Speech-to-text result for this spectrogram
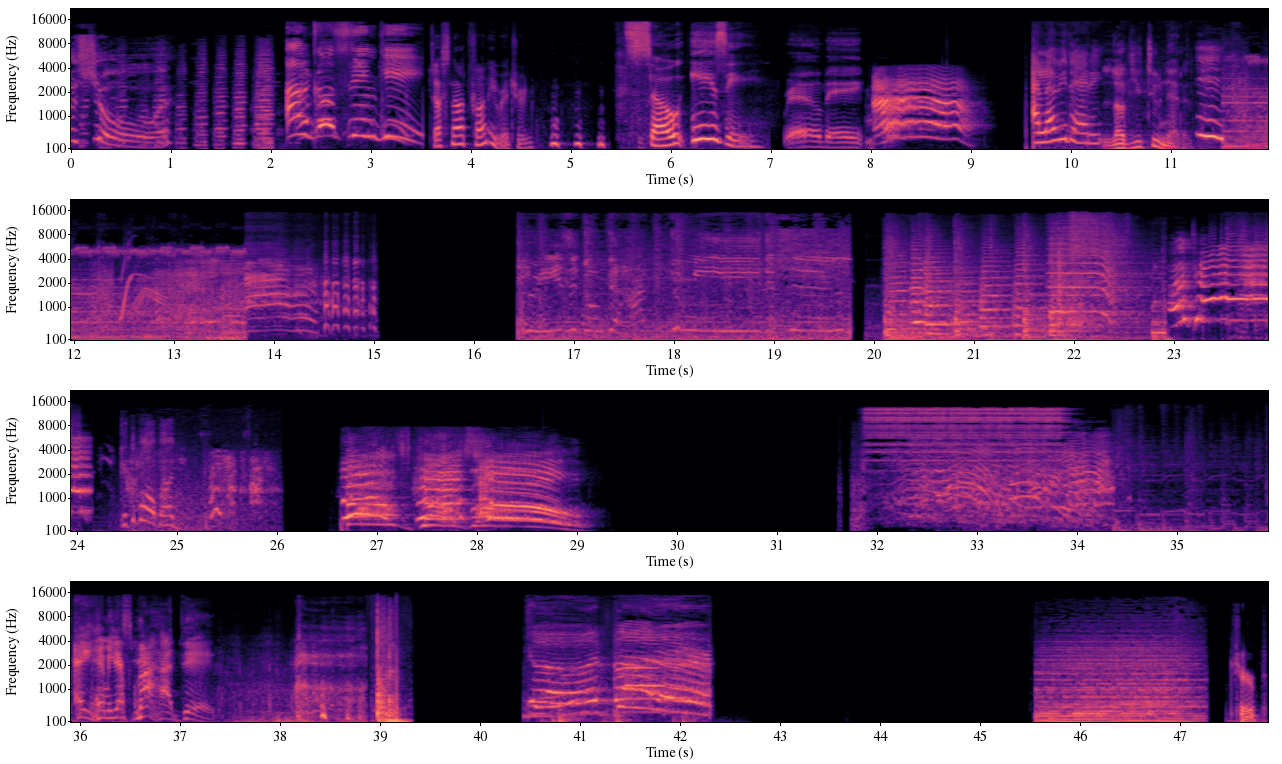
A good show. Uncle Sinky! Just not funny, Richard. so easy. Roby. I love you, Daddy. Love you too, Netta. Hey, Hemi, that's my hot dad. Good butter! Chirp.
